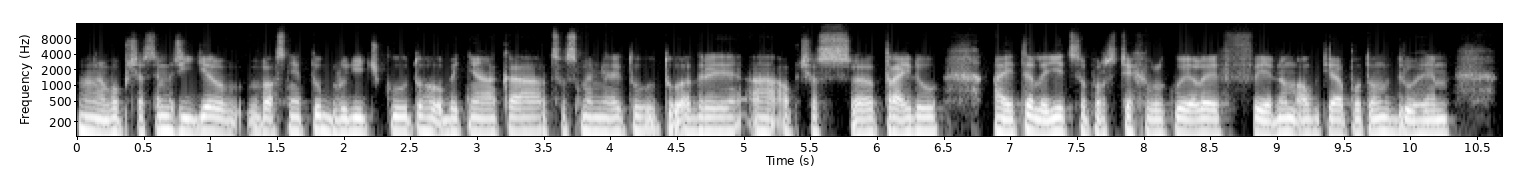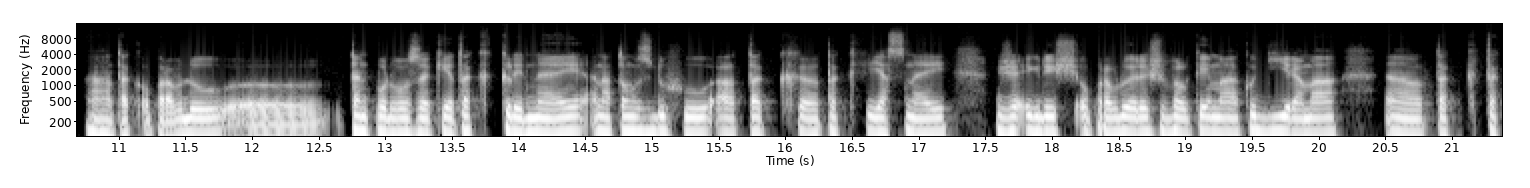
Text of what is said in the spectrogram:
hm, občas jsem řídil vlastně tu bludičku toho obytňáka, co jsme měli tu, tu Adry a občas eh, trajdu a i ty lidi, co prostě chvilku jeli v jednom autě a potom v druhém, tak opravdu eh, ten podvozek je tak klidný na tom vzduchu a tak, tak jasný, že i když opravdu jedeš velkýma jako dírama, eh, tak, tak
